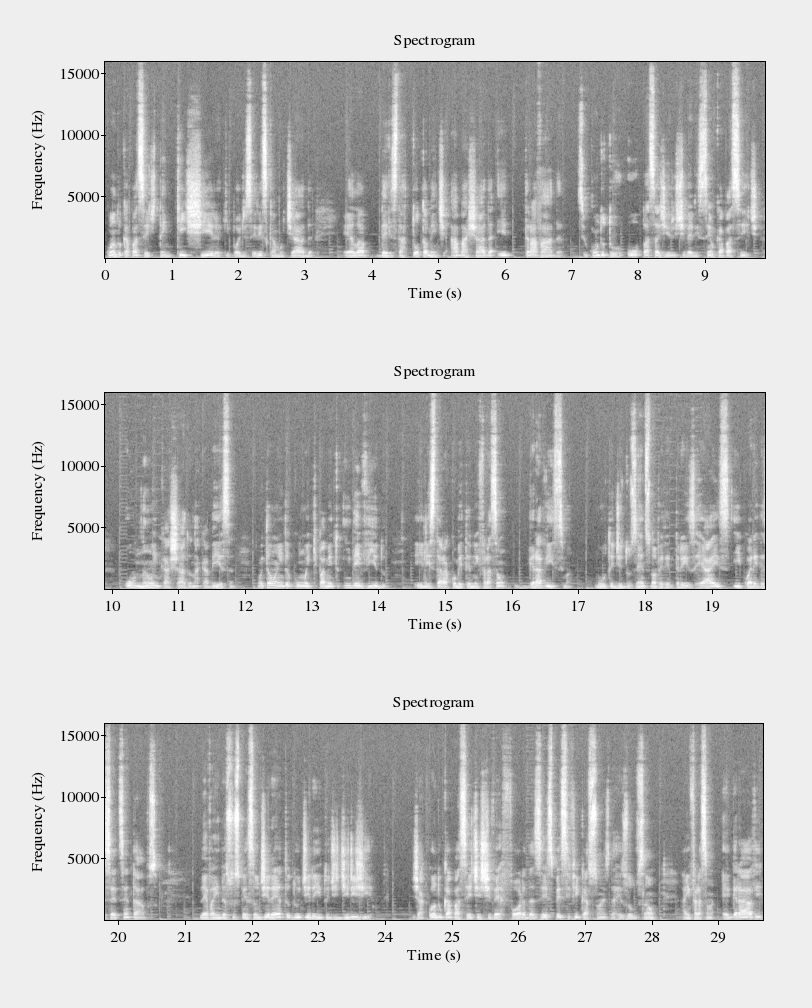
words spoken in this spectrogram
Quando o capacete tem queixeira, que pode ser escamoteada, ela deve estar totalmente abaixada e travada. Se o condutor ou passageiro estiverem sem o capacete ou não encaixado na cabeça, ou então ainda com um equipamento indevido, ele estará cometendo infração gravíssima, multa de R$ 293,47. Leva ainda a suspensão direta do direito de dirigir. Já quando o capacete estiver fora das especificações da resolução, a infração é grave,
